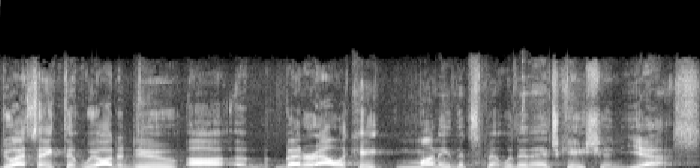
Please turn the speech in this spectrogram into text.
Do I think that we ought to do uh, better allocate money that's spent within education? Yes.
